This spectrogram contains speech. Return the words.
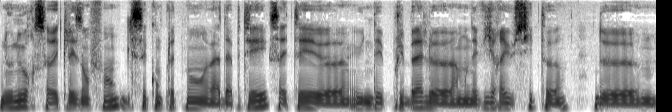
nounours avec les enfants. Il s'est complètement euh, adapté. Ça a été euh, une des plus belles, euh, à mon avis, réussites de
